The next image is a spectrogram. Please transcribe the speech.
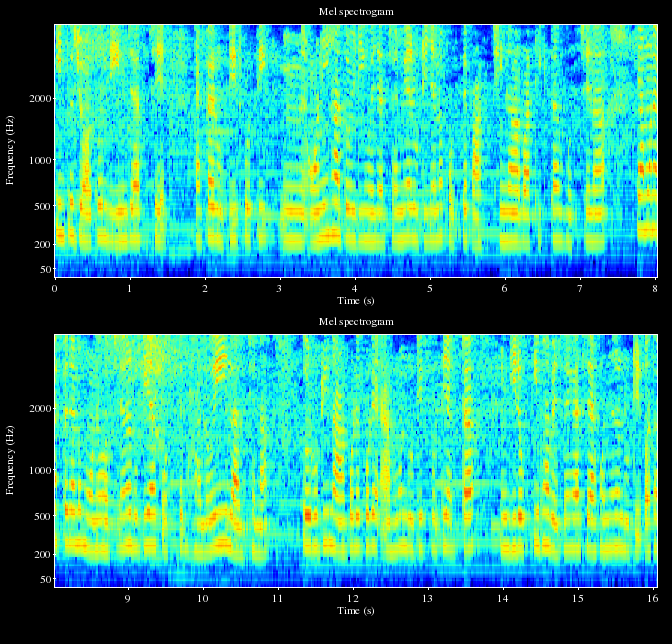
কিন্তু যত দিন যাচ্ছে একটা রুটির প্রতি অনীহা তৈরি হয়ে যাচ্ছে। আমি আর রুটি যেন করতে পারছি না বা ঠিকঠাক হচ্ছে না, কেমন একটা যেন মনে হচ্ছে, যেন রুটি আর করতে ভালোই লাগছে না। তো রুটি না করে করে এমন রুটির প্রতি একটা বিরক্তিভাব এসে গেছে, এখন যেন রুটির কথা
